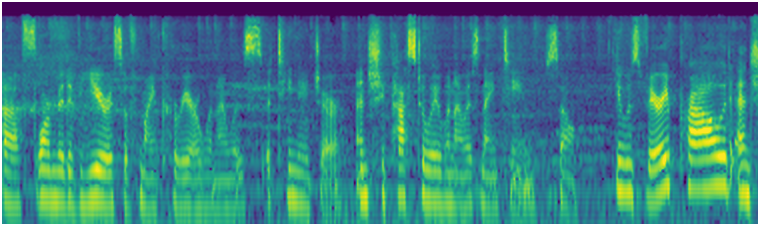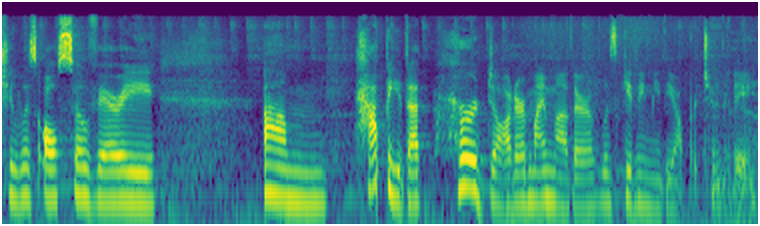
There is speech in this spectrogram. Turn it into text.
uh, formative years of my career when I was a teenager. And she passed away when I was 19. So she was very proud, and she was also very um, happy that her daughter, my mother, was giving me the opportunity.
